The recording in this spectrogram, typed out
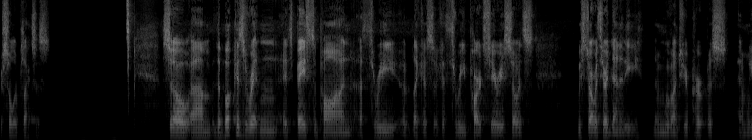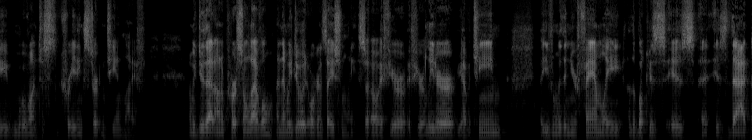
your solar plexus. So um, the book is written. It's based upon a three, like a, like a three part series. So it's we start with your identity, then we move on to your purpose, and we move on to creating certainty in life. And we do that on a personal level, and then we do it organizationally. So if you're if you're a leader, you have a team, even within your family, the book is is uh, is that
